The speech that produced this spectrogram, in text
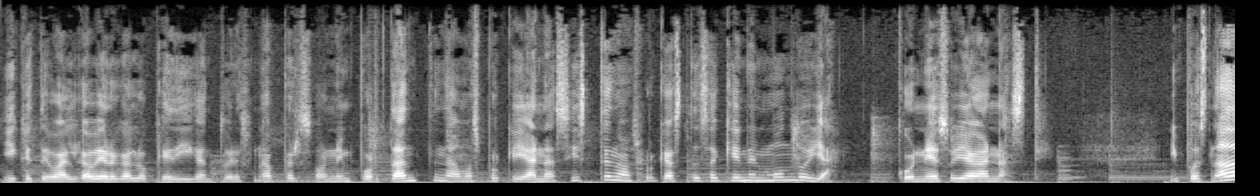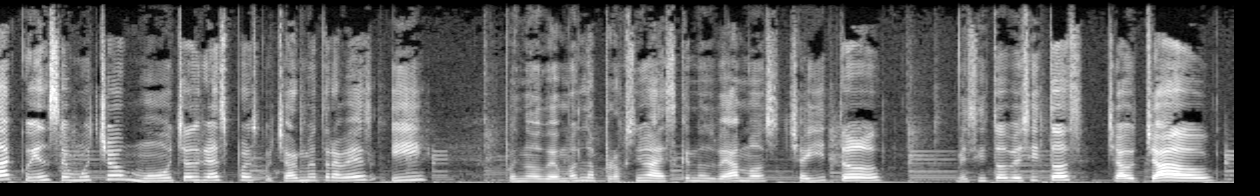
y que te valga verga lo que digan. Tú eres una persona importante, nada más porque ya naciste, nada más porque estás aquí en el mundo, ya. Con eso ya ganaste. Y pues nada, cuídense mucho. Muchas gracias por escucharme otra vez y pues nos vemos la próxima vez que nos veamos. Chayito. Besitos, besitos. Chao, chao.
